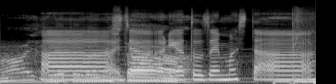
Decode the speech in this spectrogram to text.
はいはーいじゃあありがとううございました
